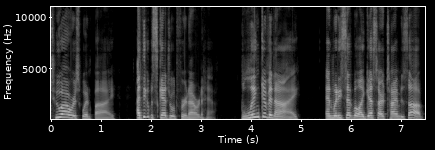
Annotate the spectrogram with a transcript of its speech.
Two hours went by. I think it was scheduled for an hour and a half. Blink of an eye. And when he said, Well, I guess our time is up,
